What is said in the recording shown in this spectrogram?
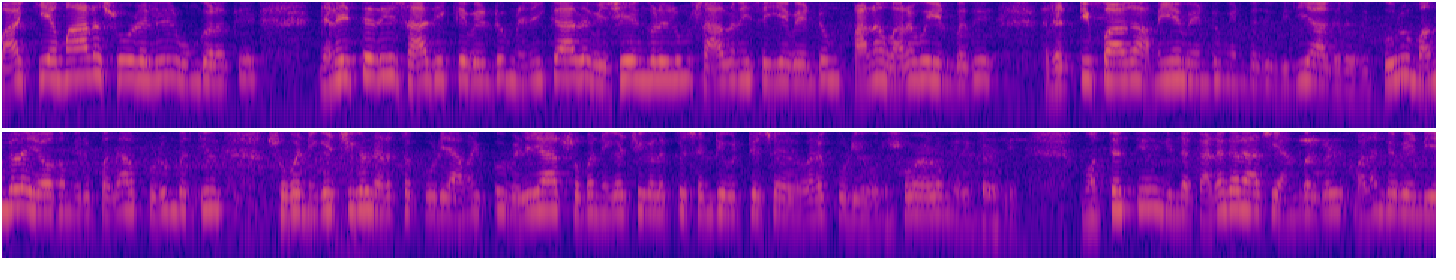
பாக்கியமான சூழலில் உங்களுக்கு நினைத்ததை சாதிக்க வேண்டும். நினைக்காத விஷயங்களிலும் சாதனை செய்ய வேண்டும். பண வரவு என்பது இரட்டிப்பாக அமைய வேண்டும் என்பது விதியாகிறது. குரு மங்கள யோகம் இருப்பதால் குடும்பத்தில் சுப நிகழ்ச்சிகள் நடத்தக்கூடிய அமைப்பு வெளியார் சுப நிகழ்ச்சிகளுக்கு சென்றுவிட்டு வரக்கூடிய ஒரு சூழல் சூழலும் இருக்கிறது. மொத்தத்தில் இந்த கடகராசி அன்பர்கள் வழங்க வேண்டிய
